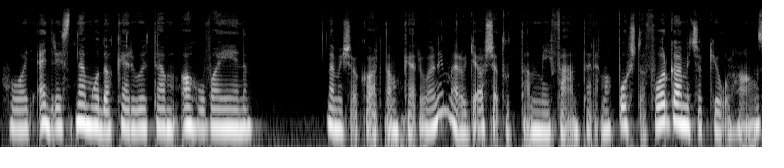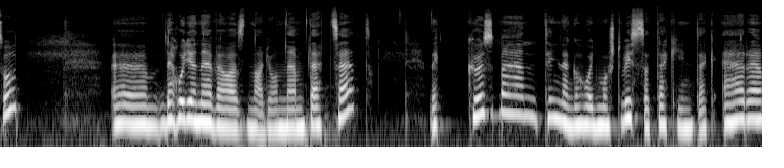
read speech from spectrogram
hogy egyrészt nem oda kerültem, ahova én nem is akartam kerülni, mert ugye azt se tudtam, mi fánterem. A posta forgalmi csak jól hangzott, de hogy a neve az nagyon nem tetszett, de közben tényleg, ahogy most visszatekintek erre,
